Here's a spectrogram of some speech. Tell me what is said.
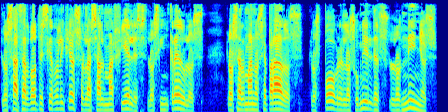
los sacerdotes y religiosos, las almas fieles, los incrédulos, los hermanos separados, los pobres, los humildes, los niños,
